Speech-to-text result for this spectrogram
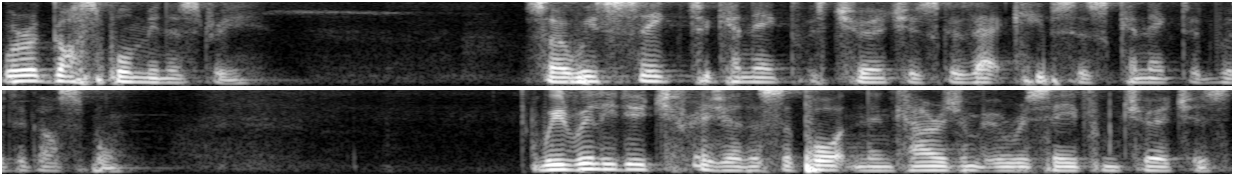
We're a gospel ministry. So we seek to connect with churches because that keeps us connected with the gospel. We really do treasure the support and encouragement we receive from churches.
